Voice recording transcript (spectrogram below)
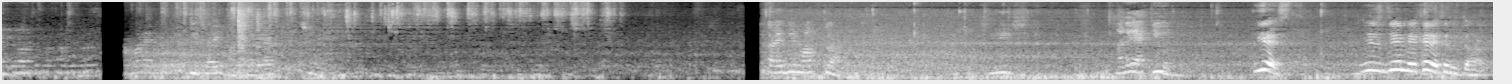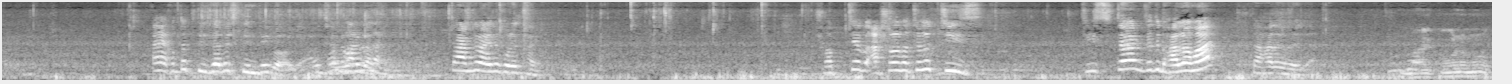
ইয়েস ইস দিয়ে মেখে রেখে দিতে হয়। আর এখন তো পিজা বেশ কিনতেই পাওয়া যায়। লাগে। না। তো আমি তো বাড়িতে করে খাই। সবচেয়ে আসল হচ্ছে হলো চিজ চিজটা যদি ভালো হয় তাহলে হয়ে যায়। মাইক্রোওভেনে মনে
